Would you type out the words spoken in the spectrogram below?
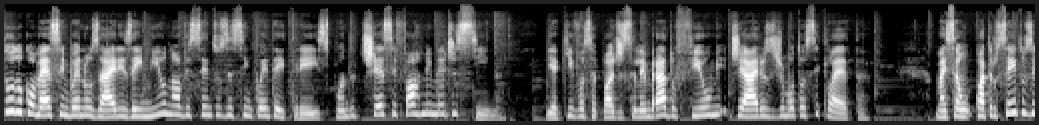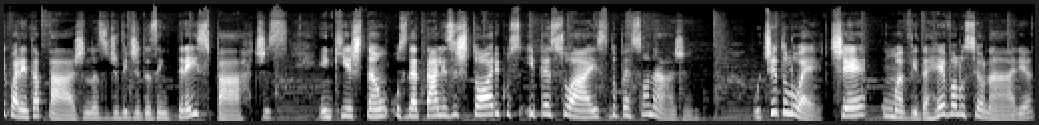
Tudo começa em Buenos Aires em 1953, quando Che se forma em medicina. E aqui você pode se lembrar do filme Diários de Motocicleta. Mas são 440 páginas, divididas em três partes, em que estão os detalhes históricos e pessoais do personagem. O título é Che, Uma Vida Revolucionária,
